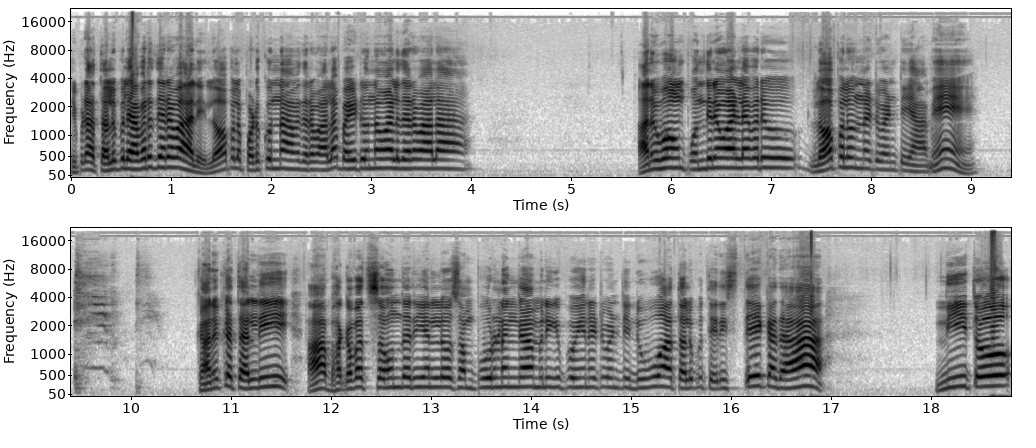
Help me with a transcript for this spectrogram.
ఇప్పుడు ఆ తలుపులు ఎవరు తెరవాలి? లోపల పడుకున్న ఆమె తెరవాలా? బయట ఉన్న వాళ్ళు తెరవాలా? అనుభవం పొందిన వాళ్ళెవరు? లోపల ఉన్నటువంటి ఆమె. కనుక తల్లి ఆ భగవత్ సౌందర్యంలో సంపూర్ణంగా మునిగిపోయినటువంటి నువ్వు ఆ తలుపు తెరిస్తే కదా నీతో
